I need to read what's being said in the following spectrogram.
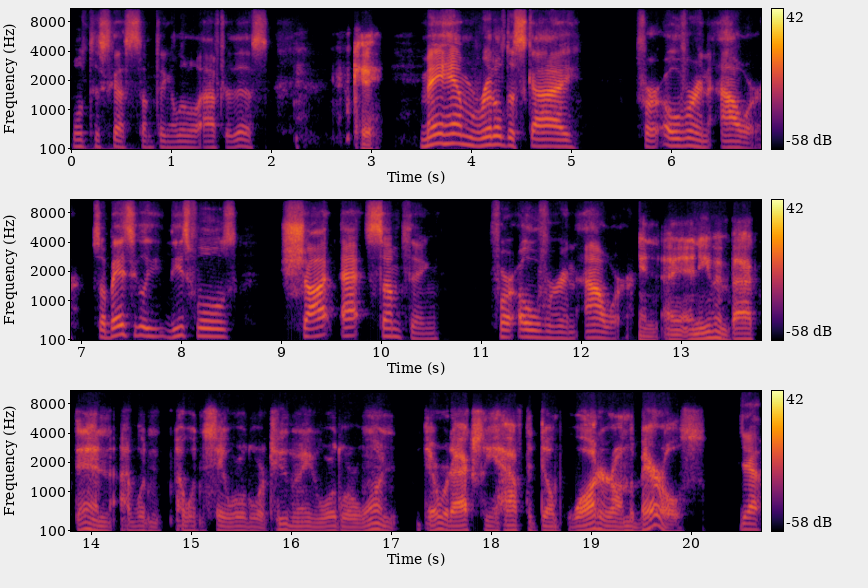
we'll discuss something a little after this. Okay. Mayhem riddled the sky for over an hour. So basically, these fools shot at something for over an hour. And and even back then, I wouldn't I wouldn't say World War II, but maybe World War One. There would actually have to dump water on the barrels Yeah,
